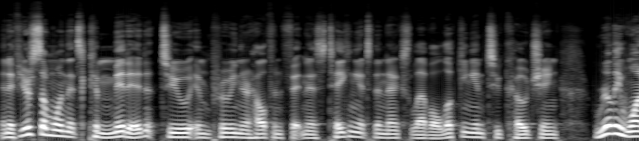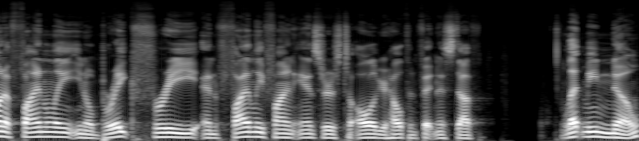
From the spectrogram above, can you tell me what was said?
And if you're someone that's committed to improving their health and fitness, taking it to the next level, looking into coaching, really want to finally, you know, break free and finally find answers to all of your health and fitness stuff, let me know.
